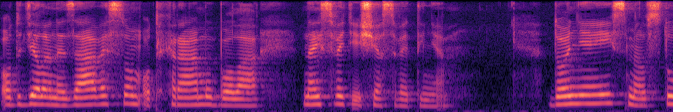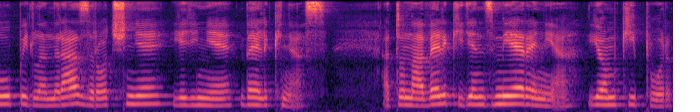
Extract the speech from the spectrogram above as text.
oddelené závesom od chrámu, bola Najsvetejšia svetiňa. Do nej smel vstúpiť len raz ročne jedine veľkňaz. A to na veľký deň zmierenia, Jom Kippur,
